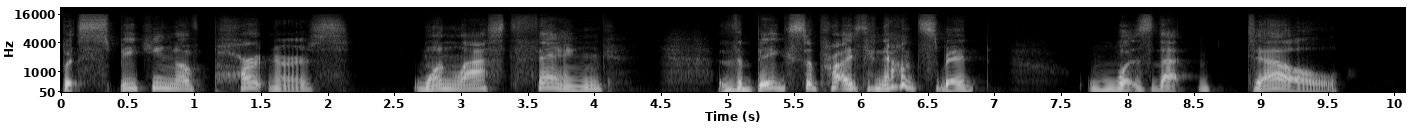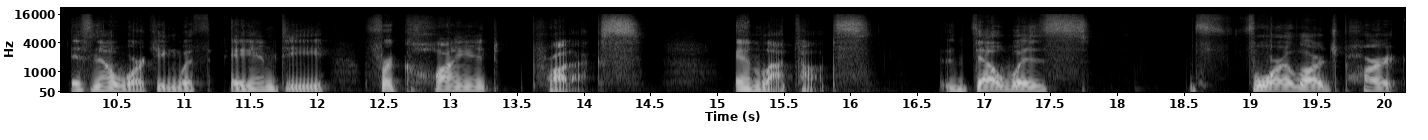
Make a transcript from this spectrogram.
but speaking of partners, one last thing the big surprise announcement was that Dell is now working with AMD for client products and laptops. Dell was, for a large part,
